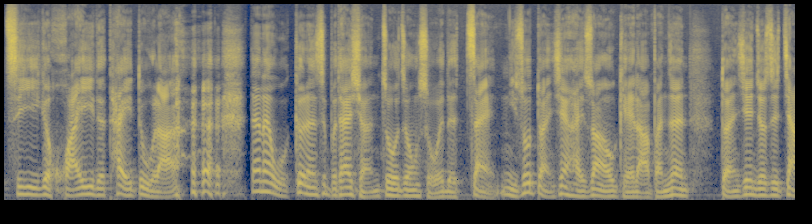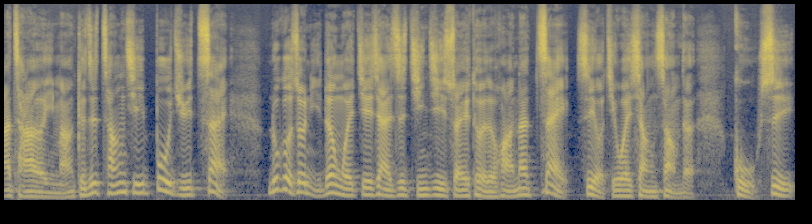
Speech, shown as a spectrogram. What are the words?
持一个怀疑的态度啦。当然，我个人是不太喜欢做这种所谓的债。你说短线还算 OK 啦，反正短线就是价差而已嘛。可是长期布局债，如果说你认为接下来是经济衰退的话，那债是有机会向上的，股市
